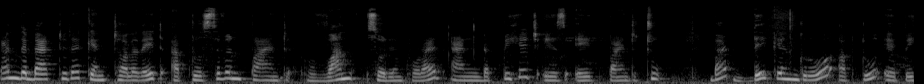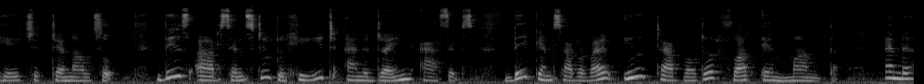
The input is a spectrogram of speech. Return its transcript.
and the bacteria can tolerate up to 7.1 sodium chloride and the pH is 8.2 but they can grow up to a pH 10 also. These are sensitive to heat and drying acids. They can survive in tap water for a month. And the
